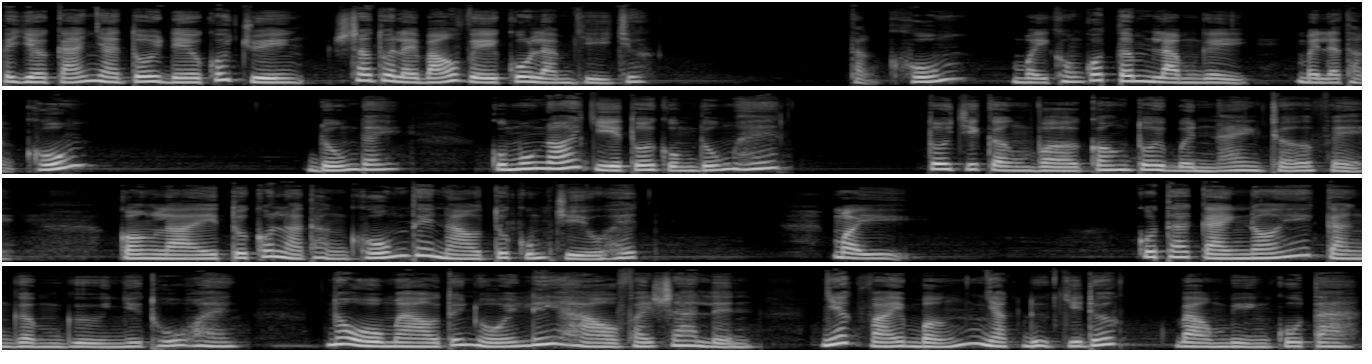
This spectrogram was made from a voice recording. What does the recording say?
Bây giờ cả nhà tôi đều có chuyện, Sao tôi lại bảo vệ cô làm gì chứ? Thằng khốn, Mày không có tâm làm nghề, Mày là thằng khốn. Đúng đấy, Cô muốn nói gì tôi cũng đúng hết. Tôi chỉ cần vợ con tôi bình an trở về, Còn lại tôi có là thằng khốn thế nào tôi cũng chịu hết. Mày, Cô ta càng nói càng gầm gừ như thú hoang. Nó ồn ào tới nỗi Lý Hào phải ra lệnh Nhét vải bẩn nhặt được chỉ đất, Vào miệng cô ta,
